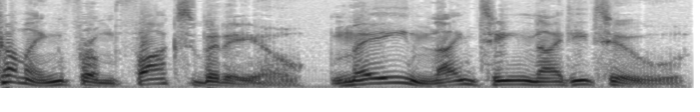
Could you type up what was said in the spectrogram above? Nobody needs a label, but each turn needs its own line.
Coming from Fox Video, May 1992.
